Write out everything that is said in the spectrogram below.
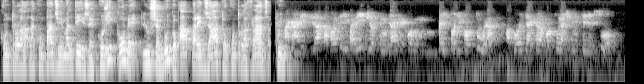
contro la, la compagine maltese, così come Lussemburgo ha pareggiato contro la Francia. Quindi... Magari si tratta a volte di ottenuti anche con un bel po' di fortuna, a volte anche la fortuna ci mette del suo,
